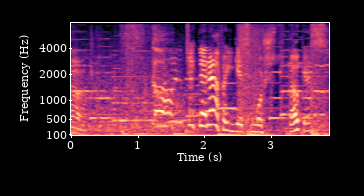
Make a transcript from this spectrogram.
Oh. Oh, check that out if I can get some more focus.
